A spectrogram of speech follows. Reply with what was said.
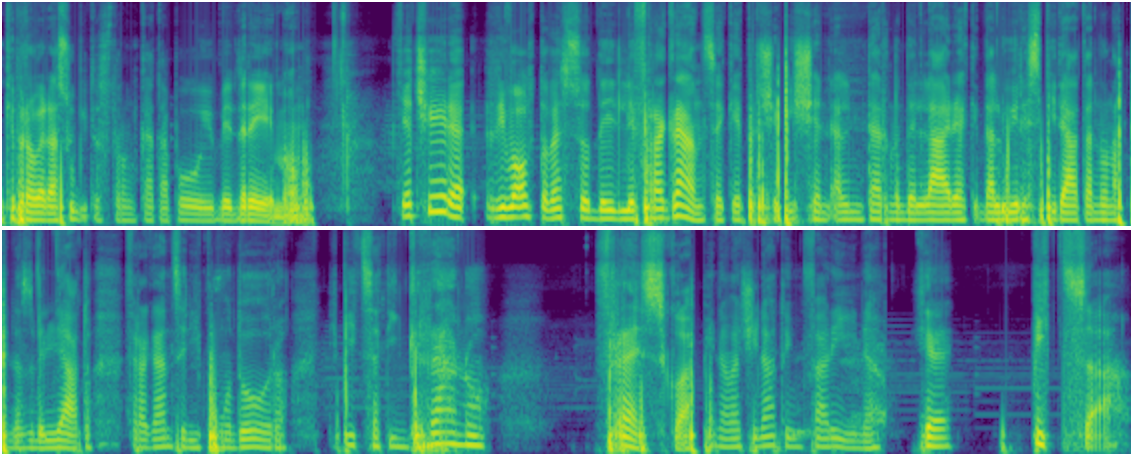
che proverà subito stroncata poi, vedremo. Piacere rivolto verso delle fragranze che percepisce all'interno dell'aria da lui respirata non appena svegliato, fragranze di pomodoro, di pizza di grano fresco appena macinato in farina, che è pizza,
